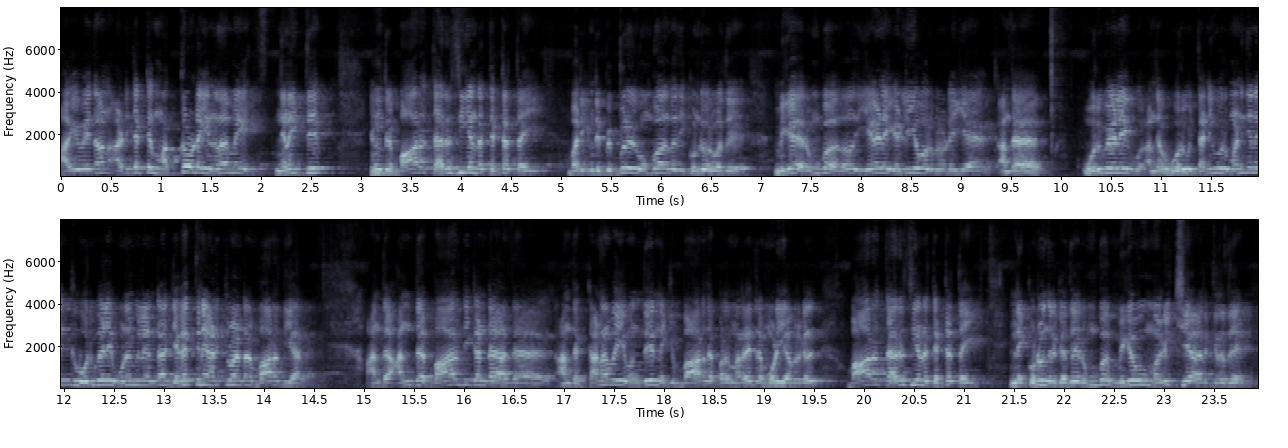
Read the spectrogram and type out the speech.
ஆகியவை தான் அடித்தட்டு மக்களுடைய நிலைமையை நினைத்து இன்று பாரத் அரிசி என்ற திட்டத்தை வருகின்ற பிப்ரவரி ஒன்பதாம் தேதி கொண்டு வருவது மிக ரொம்ப அதாவது ஏழை எளியவர்களுடைய அந்த ஒருவேளை அந்த ஒரு தனி ஒரு மனிதனுக்கு ஒருவேளை உணவில் என்றால் ஜெகத்தினை அழைத்துவான் என்றார் பாரதியார். அந்த அந்த பாரதி கண்ட அந்த அந்த கனவை வந்து இன்றைக்கி பாரத பிரதமர் நரேந்திர மோடி அவர்கள் பாரத் அரிசி என்ற திட்டத்தை இன்றைக்கி கொண்டு வந்திருக்கிறது. ரொம்ப மிகவும் மகிழ்ச்சியாக இருக்கிறது.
